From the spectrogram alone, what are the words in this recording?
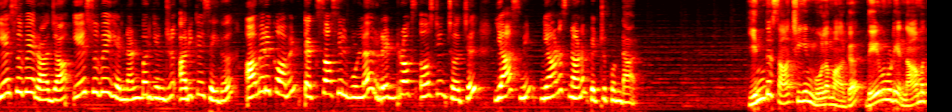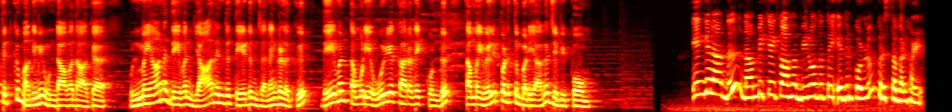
இயேசுவே ராஜா இயேசுவே என் நண்பர் என்று அறிக்கை செய்து அமெரிக்காவின் டெக்சாஸில் உள்ள ரெட் ராக்ஸ் ஏர்ஸ்டின் சர்ச்சில் யாஸ்மின் ஞானஸ்நானம் பெற்றுக்கொண்டார் இந்த சாட்சியின் மூலமாக தேவனுடைய நாமத்திற்கு மகிமை உண்டாவதாக. உண்மையான தேவன் யார் என்று தேடும் ஜனங்களுக்கு தேவன் தம்முடைய ஊழியக்காரரை கொண்டு தம்மை வெளிப்படுத்தும்படியாக ஜெபிப்போம். இங்கிலாந்தில் நம்பிக்கைக்காக விரோதத்தை எதிர்கொள்ளும் கிறிஸ்தவர்கள்.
